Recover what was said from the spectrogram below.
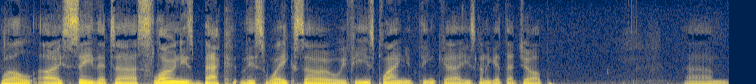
Well, I see that uh, Sloan is back this week, so if he is playing, you'd think uh, he's going to get that job. Um,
